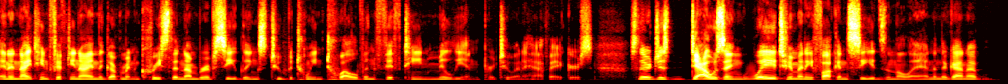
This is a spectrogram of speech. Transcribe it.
And in 1959, the government increased the number of seedlings to between 12 and 15 million per two and a half acres. So they're just dowsing way too many fucking seeds in the land, and they're gonna fight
